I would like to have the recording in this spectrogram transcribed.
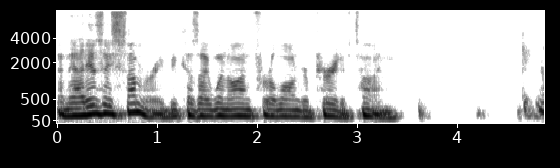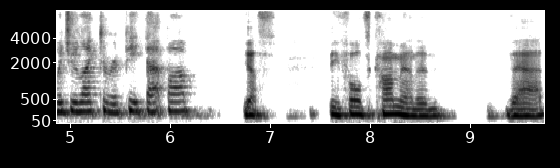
And that is a summary because I went on for a longer period of time. Would you like to repeat that, Bob? Yes, B. Fultz commented that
